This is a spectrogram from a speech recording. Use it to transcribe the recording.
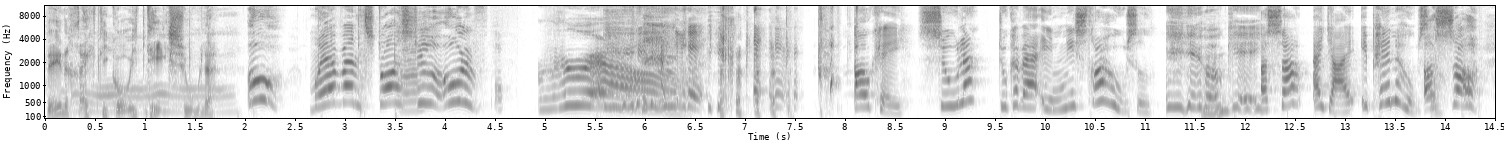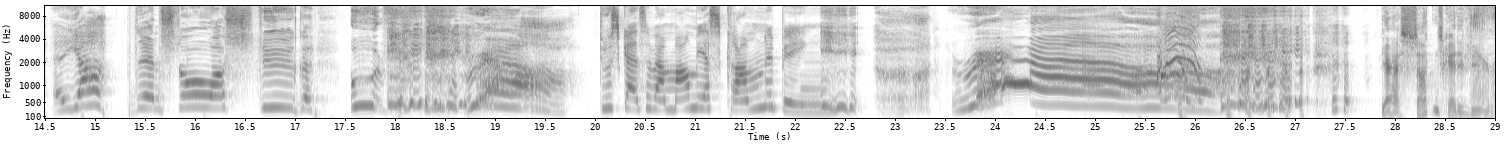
Det er en rigtig god idé, Sula. Uh, må jeg være en stor stykke ulv? Okay, Sula, du kan være inde i stråhuset. okay. Og så er jeg i pindehuset. Og så er jeg den store stykke ulv. Du skal altså være meget mere skræmmende, Bing. Ja, sådan skal det lyde.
